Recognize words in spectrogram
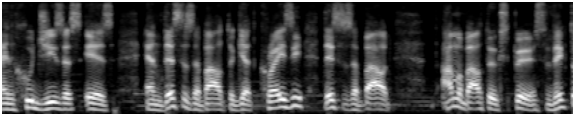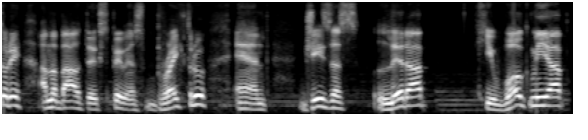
and who Jesus is. And this is about to get crazy. This is about, I'm about to experience victory. I'm about to experience breakthrough. And Jesus lit up, He woke me up,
